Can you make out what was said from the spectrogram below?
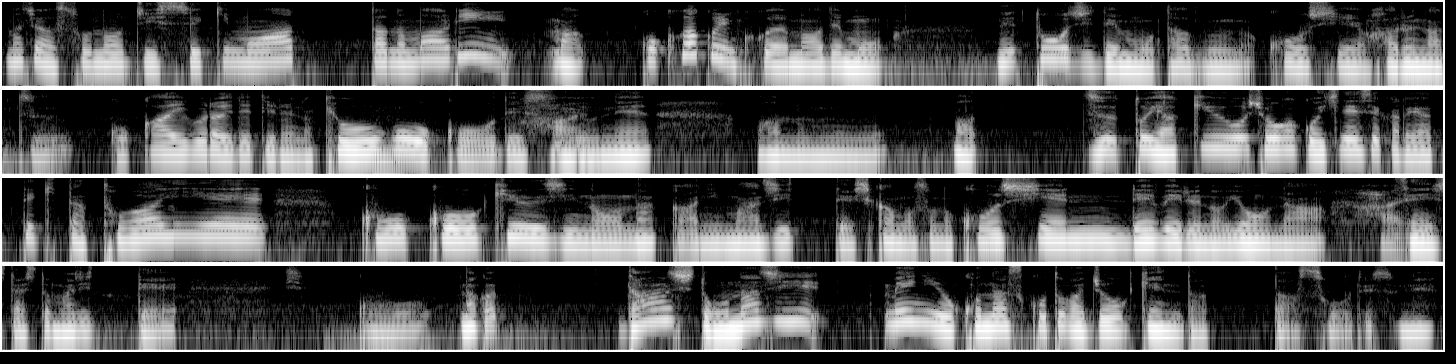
まあ、じゃあその実績もあったのもあり、まあ、国学院久我山でも、ね、当時でも多分甲子園春夏5回ぐらい出てるような強豪校ですよね。うんはい、あのまあ、ずっと野球を小学校1年生からやってきたとはいえ高校球児の中に混じってしかもその甲子園レベルのような選手たちと混じって、はい、こうなんか男子と同じメニューをこなすことが条件だったそうですね。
